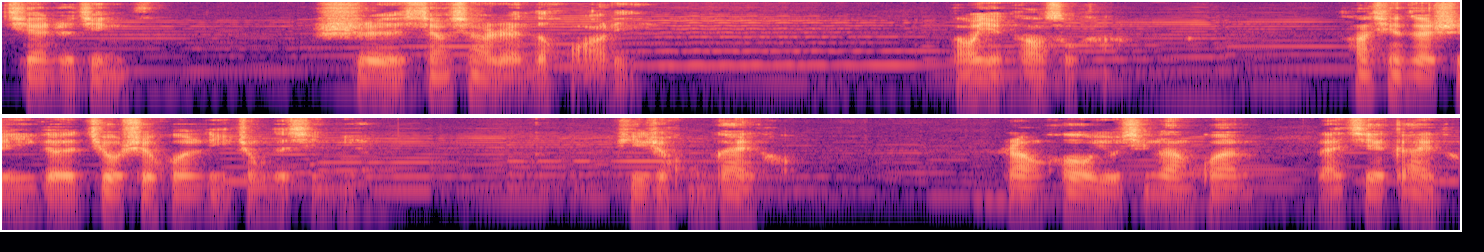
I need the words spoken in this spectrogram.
嵌着镜子，是乡下人的华丽。导演告诉他，他现在是一个旧式婚礼中的新娘，披着红盖头，然后有新郎官来揭盖头。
